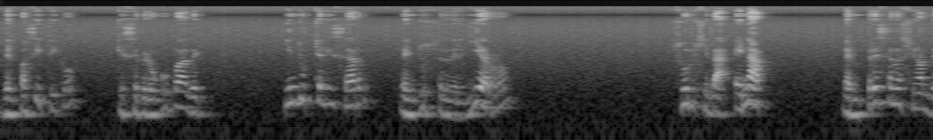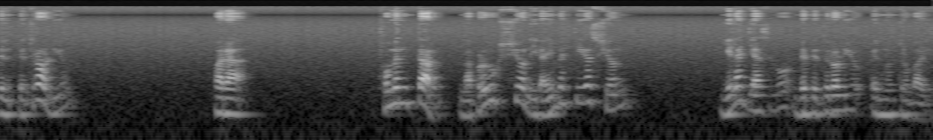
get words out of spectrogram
del Pacífico, que se preocupa de industrializar la industria del hierro, surge la ENAP, la Empresa Nacional del Petróleo, para fomentar la producción y la investigación y el hallazgo de petróleo en nuestro país.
